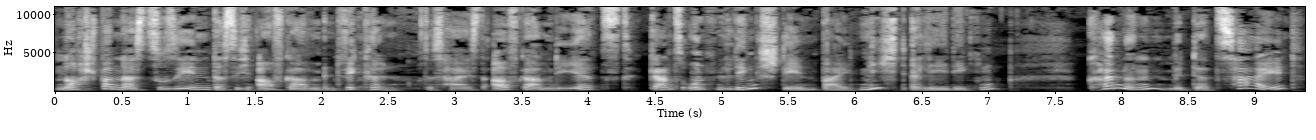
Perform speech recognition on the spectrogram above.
noch spannender ist zu sehen, dass sich Aufgaben entwickeln. Das heißt, Aufgaben, die jetzt ganz unten links stehen bei nicht erledigen, können mit der Zeit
